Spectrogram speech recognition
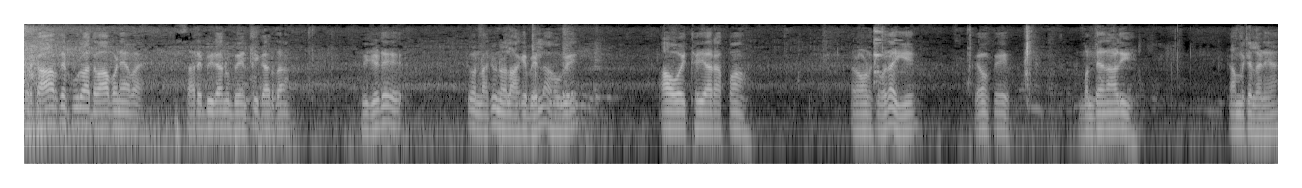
ਸਰਕਾਰ ਤੇ ਪੂਰਾ ਦਬਾਅ ਬਣਿਆ ਵਾ ਸਾਰੇ ਵੀਰਾਂ ਨੂੰ ਬੇਨਤੀ ਕਰਦਾ ਵੀ ਜਿਹੜੇ ਝੋਨਾ ਝੋਨਾ ਲਾ ਕੇ ਵਿਹਲਾ ਹੋਵੇ, ਆਓ ਇੱਥੇ ਯਾਰ ਆਪਾਂ ਰੌਣਕ ਵਧਾਈਏ, ਕਿਉਂਕਿ ਬੰਦਿਆਂ ਨਾਲ ਹੀ ਕੰਮ ਚੱਲਣਿਆ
